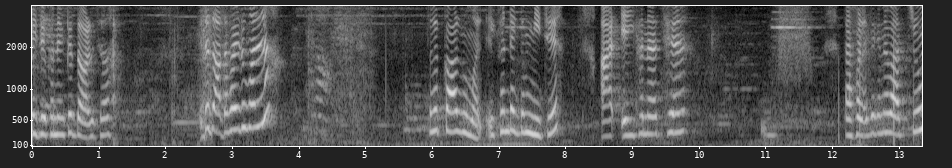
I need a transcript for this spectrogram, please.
এই যে এখানে একটা দরজা। এটা দাদা ভাই রুমাল না? তাহলে কার রুমাল? এখানটা একদম নিচে। আর এইখানে আছে, তারপরে আছে এখানে বাথরুম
